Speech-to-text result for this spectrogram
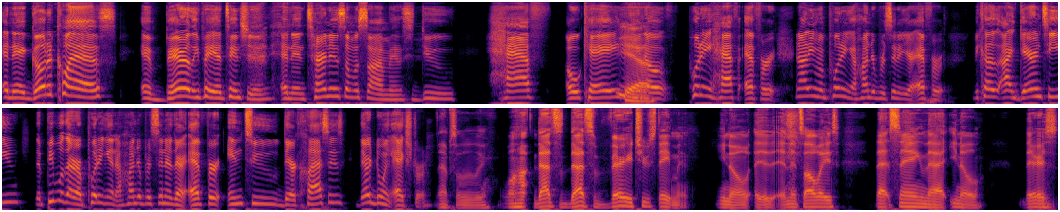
and then go to class and barely pay attention and then turn in some assignments, do half okay, Yeah. you know, putting half effort, not even putting 100% of your effort, because I guarantee you, the people that are putting in 100% of their effort into their classes, they're doing extra. Absolutely. Well, that's that's a very true statement. You know, and it's always that saying that you know there's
